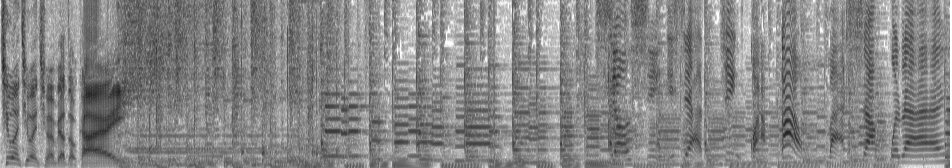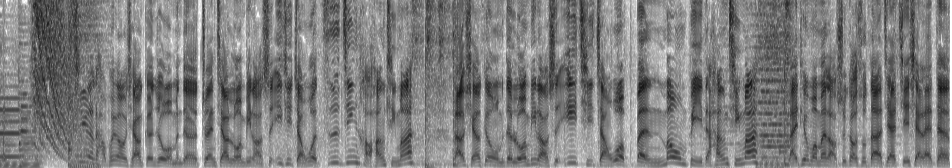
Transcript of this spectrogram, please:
千万千万千万不要走开。朋友，想要跟着我们的专家罗文斌老师一起掌握资金好行情吗？然后想要跟我们的罗文斌老师一起掌握本梦比的行情吗？来听我们老师告诉大家接下来的。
